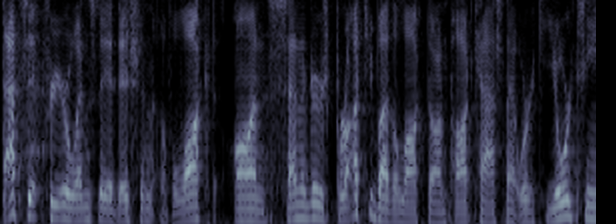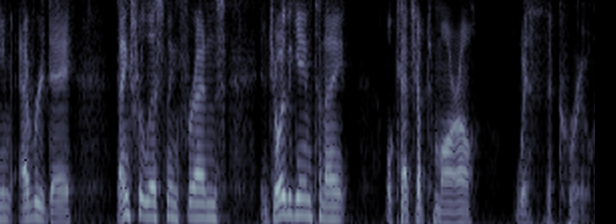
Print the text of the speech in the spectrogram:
That's it for your Wednesday edition of Locked On Senators, brought to you by the Locked On Podcast Network, your team every day. Thanks for listening, friends. Enjoy the game tonight. We'll catch up tomorrow with the crew.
